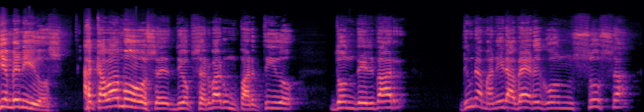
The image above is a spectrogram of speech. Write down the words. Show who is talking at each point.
Speaker 1: Bienvenidos. Acabamos eh, de observar un partido donde el VAR, de una manera vergonzosa,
